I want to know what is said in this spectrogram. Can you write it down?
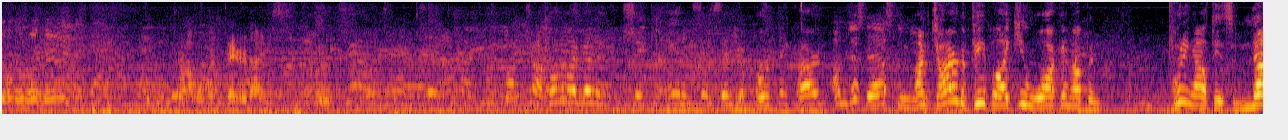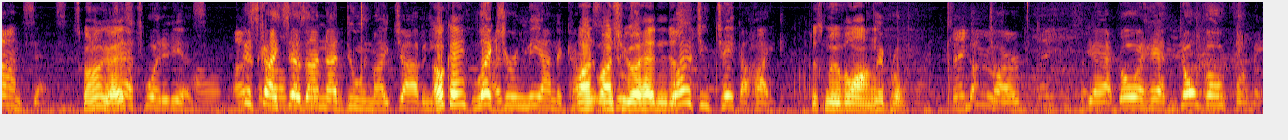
The only one there? Problem in paradise. Chuck, what am I gonna do? Shake your hand and say send you a birthday card? I'm just asking you. I'm tired of people like you walking up and putting out this nonsense. What's going on, guys? That's what it is. Uh, this guy says I'm not doing my job and he's Okay. lecturing me on the Why why don't you go ahead and just... Why don't you take a hike, Just move along. liberal? Thank you. Nuttard. Thank you so Yeah, go ahead. And don't vote for me.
